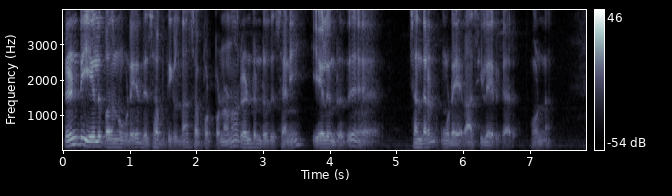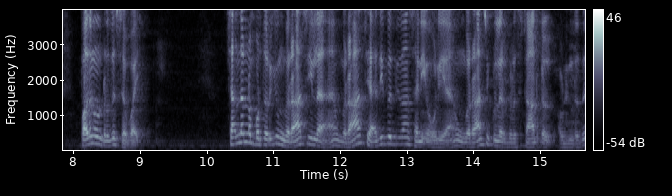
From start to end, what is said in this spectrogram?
ரெண்டு ஏழு பதினொன்றுடைய திசாபுத்திகள் தான் சப்போர்ட் பண்ணணும். ரெண்டுன்றது சனி ஏழுன்றது சந்திரன் உங்களுடைய ராசியில் இருக்கார். ஒன்று பதினொன்றது செவ்வாய். சந்திரனை பொறுத்த வரைக்கும் உங்கள் ராசியில் உங்கள் ராசி அதிபதி தான் சனியை ஒழிய உங்கள் ராசிக்குள்ளே இருக்கிற ஸ்டார்கள் அப்படின்றது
